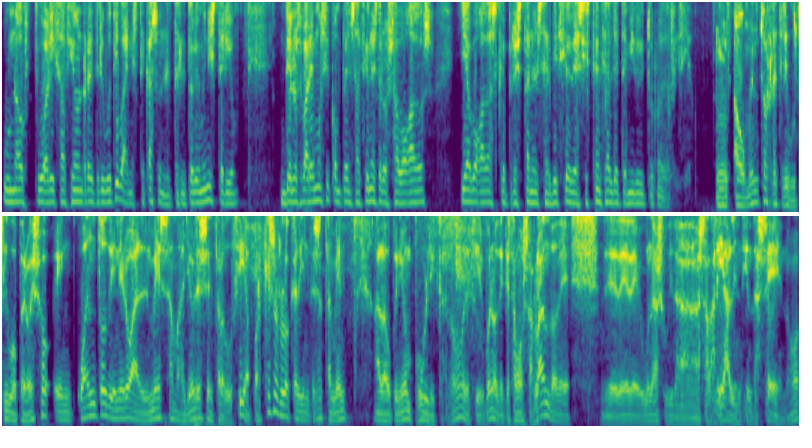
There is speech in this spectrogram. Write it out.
una actualización retributiva, en este caso en el territorio ministerio, de los baremos y compensaciones de los abogados y abogadas que prestan el servicio de asistencia al detenido y turno de oficio. Mm, aumento retributivo, pero eso en cuánto dinero al mes a mayores se traducía, porque eso es lo que le interesa también a la opinión pública, ¿no? Es decir, bueno, ¿de qué estamos hablando? De, de, una subida salarial, entiéndase, ¿no?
